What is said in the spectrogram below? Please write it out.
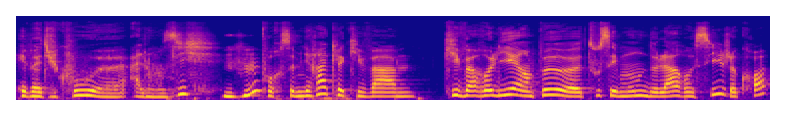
Et bah du coup, euh, allons-y mhm. pour ce miracle qui va qui va relier un peu euh, tous ces mondes de l'art aussi, je crois.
